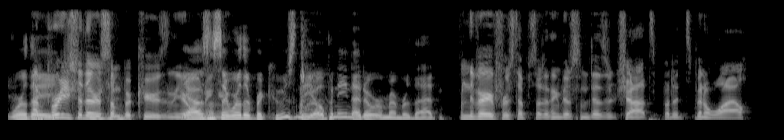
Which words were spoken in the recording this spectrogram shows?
were they I'm pretty sure there are some Bakus in the opening. Yeah, I was gonna say were there Bakus in the opening? I don't remember that. in the very first episode, I think there's some desert shots, but it's been a while.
